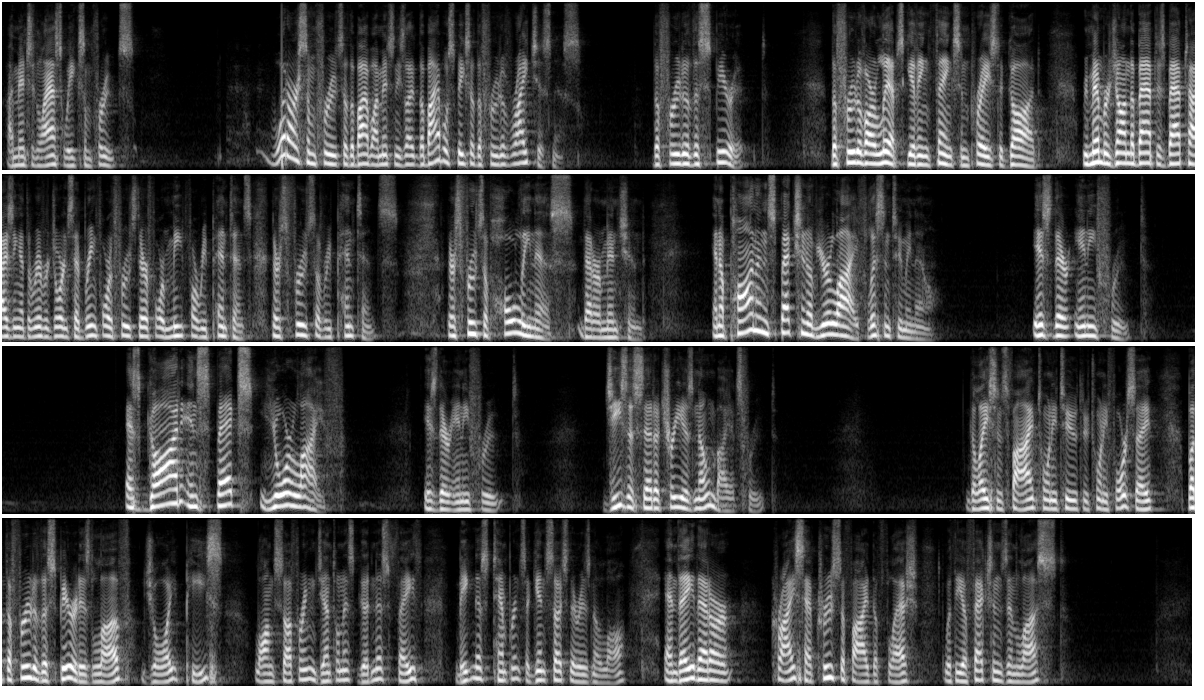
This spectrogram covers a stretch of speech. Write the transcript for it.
I mentioned last week some fruits. What are some fruits of the Bible? I mentioned these. Like The Bible speaks of the fruit of righteousness, the fruit of the Spirit, the fruit of our lips, giving thanks and praise to God. Remember, John the Baptist baptizing at the River Jordan said, Bring forth fruits, therefore, meet for repentance. There's fruits of repentance, there's fruits of holiness that are mentioned. And upon inspection of your life, listen to me now, is there any fruit? As God inspects your life, is there any fruit? Jesus said a tree is known by its fruit. Galatians 5 22 through 24 say, But the fruit of the Spirit is love, joy, peace, long suffering, gentleness, goodness, faith, meekness, temperance. Against such there is no law. And they that are Christ have crucified the flesh with the affections and lust.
